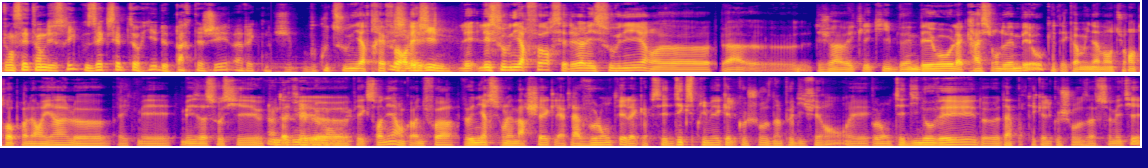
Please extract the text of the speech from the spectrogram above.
dans cette industrie que vous accepteriez de partager avec nous? J'ai beaucoup de souvenirs très forts. Les, les, souvenirs forts, c'est déjà les souvenirs euh, bah, euh, déjà avec l'équipe de MBO, la création de MBO, qui était comme une aventure entrepreneuriale euh, avec mes, mes associés euh, tout à fait, euh, extraordinaire. Encore une fois, venir sur le marché avec la, volonté, la capacité d'exprimer quelque chose d'un peu différent et volonté d'innover, d'apporter quelque chose à ce métier.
